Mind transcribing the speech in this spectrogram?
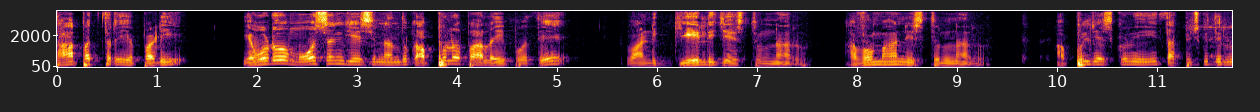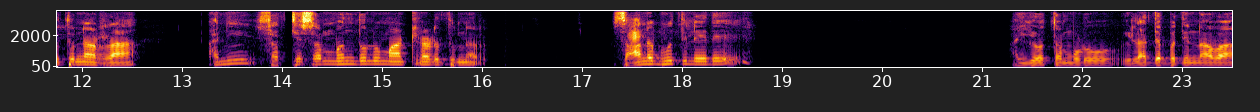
తాపత్రయపడి ఎవడో మోసం చేసినందుకు అప్పుల పాలైపోతే వాడిని గేలి చేస్తున్నారు అవమానిస్తున్నారు. అప్పులు చేసుకొని తప్పించుకు తిరుగుతున్నాడు రా అని సత్య సంబంధులు మాట్లాడుతున్నారు. సానుభూతి లేదే. అయ్యో తమ్ముడు ఇలా దెబ్బతిన్నావా?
